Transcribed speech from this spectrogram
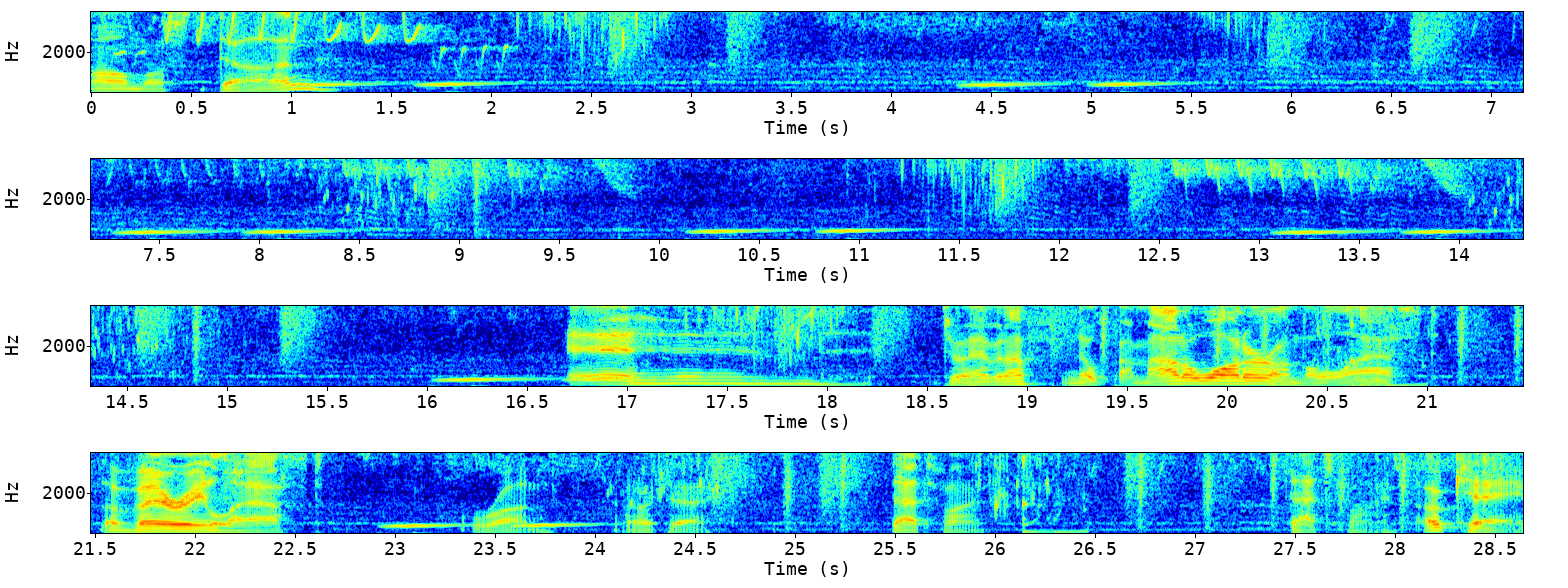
almost done. And do I have enough? Nope, I'm out of water on the last, the very last run. Okay. That's fine. That's fine. Okay,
